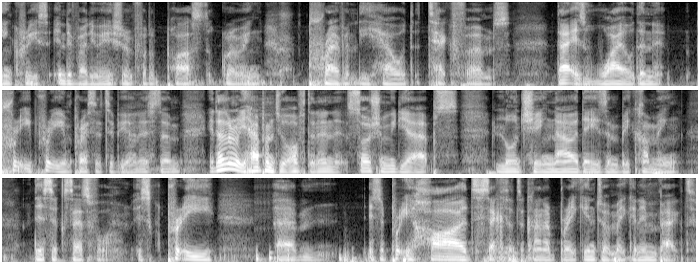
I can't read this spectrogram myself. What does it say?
increase in the valuation for the past growing privately held tech firms. That is wild, isn't it? Pretty, pretty impressive to be honest. Um, it doesn't really happen too often, isn't it? Social media apps launching nowadays and becoming this successful. It's pretty um, it's a pretty hard sector to kind of break into and make an impact,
